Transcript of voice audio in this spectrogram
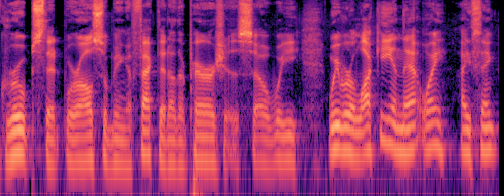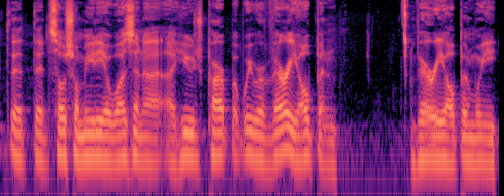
groups that were also being affected, other parishes. So we we were lucky in that way. I think that that social media wasn't a, a huge part, but we were very open. Very open. We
